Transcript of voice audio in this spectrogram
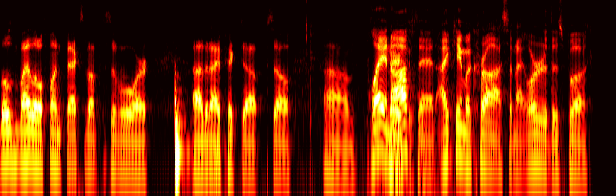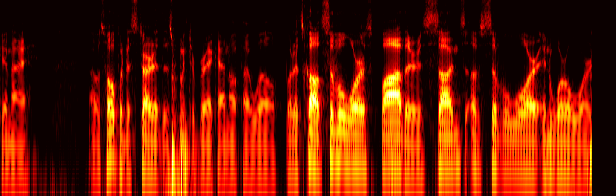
those my little fun facts about the Civil War uh, that I picked up. So. Um, Playing off that, I came across and I ordered this book, and I, I was hoping to start it this winter break. I don't know if I will, but it's called Civil War's Fathers: Sons of Civil War in World War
